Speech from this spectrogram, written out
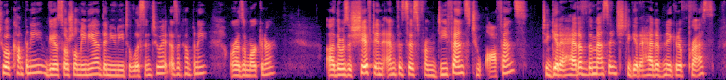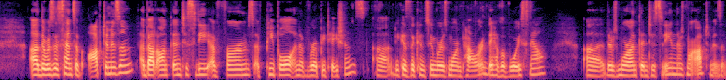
to a company via social media, then you need to listen to it as a company or as a marketer. Uh, there was a shift in emphasis from defense to offense to get ahead of the message, to get ahead of negative press. Uh, there was a sense of optimism about authenticity of firms, of people, and of reputations uh, because the consumer is more empowered. They have a voice now. Uh, there's more authenticity and there's more optimism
